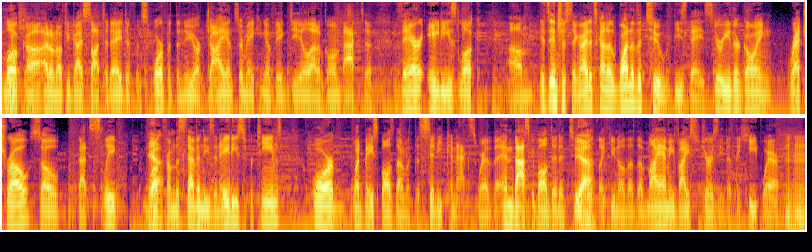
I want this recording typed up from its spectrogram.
look. uh, I don't know if you guys saw today, different sport, but the New York Giants are making a big deal out of going back to their '80s look. Um, it's interesting, right? It's kind of one of the two these days. You're either going retro, so that sleek look Yeah. from the '70s and '80s for teams, or what baseball's done with the City Connects, where the and basketball did it too. Yeah. with, like you know the the Miami Vice jersey that the Heat wear. mm-hmm.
